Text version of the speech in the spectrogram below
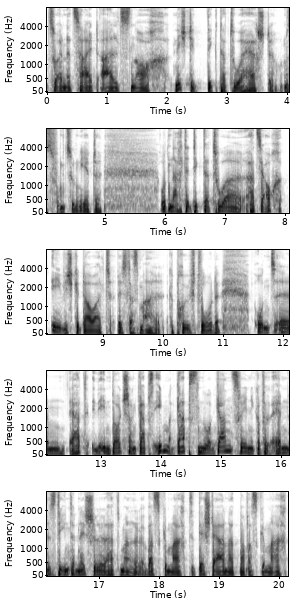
zu einer Zeit, als noch nicht die Diktatur herrschte und es funktionierte. Und nach der Diktatur hat es ja auch ewig gedauert, bis das mal geprüft wurde. Und ähm, er hat in Deutschland gab es immer gab's nur ganz wenige. Amnesty International hat mal was gemacht, der Stern hat mal was gemacht.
